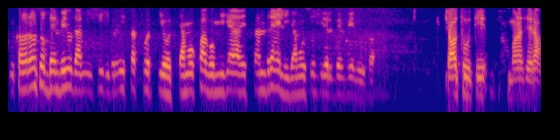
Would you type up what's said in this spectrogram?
Un caloroso benvenuto amici di Cronista Sportivo, siamo qua con Michele Alessandrelli, diamo subito il benvenuto. Ciao a tutti, buonasera.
